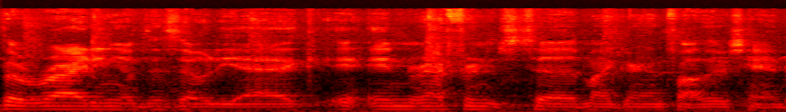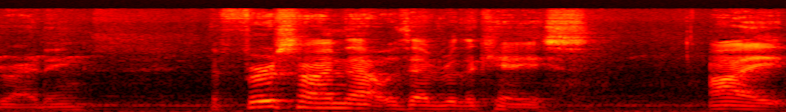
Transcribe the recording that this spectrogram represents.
the writing of the zodiac in reference to my grandfather's handwriting. The first time that was ever the case, I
